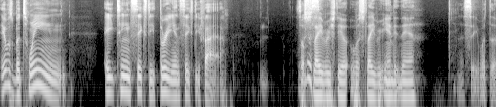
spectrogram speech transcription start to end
it was between 1863 and 65. So was slavery still was slavery ended then? let's see what the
